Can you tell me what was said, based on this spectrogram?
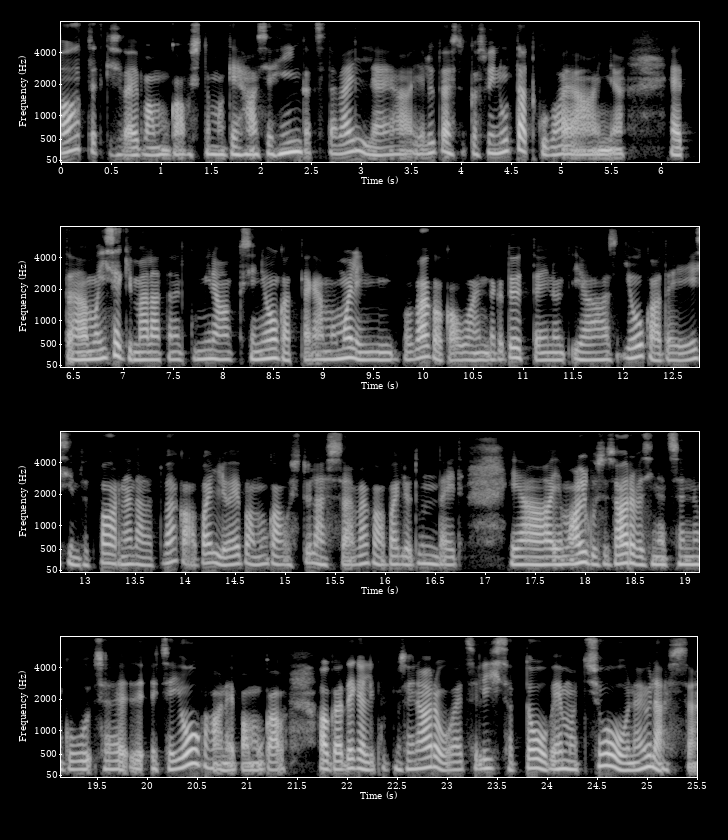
vaatadki seda ebamugavust oma kehas ja hingad seda välja ja, ja lõdvestud, kasvõi nutad, kui vaja, on ju et äh, ma isegi mäletan, et kui mina hakkasin joogat tegema, ma olin juba väga kaua endaga tööd teinud ja jooga tõi esimesed paar nädalat väga palju ebamugavust ülesse, väga palju tundeid. ja, ja ma alguses arvasin, et see on nagu see, et see jooga on ebamugav, aga tegelikult ma sain aru, et see lihtsalt toob emotsioone ülesse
